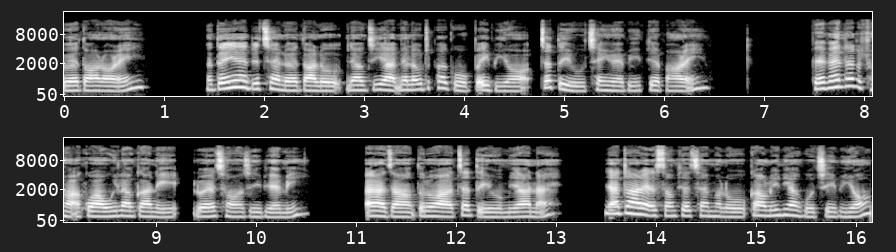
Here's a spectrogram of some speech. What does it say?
လွဲသွားတော့တယ်။ငသိန်းရဲ့ပြစ်ချက်လွဲသွားလို့မြောက်ကြီးကမျက်လုံးတစ်ဖက်ကိုပိတ်ပြီးတော့ကြက်တွေကိုချိန်ရွယ်ပြီးပြစ်ပါတယ်။ဘဲဘဲလက်တစ်ထွာအကွာဝေးလောက်ကနေလွဲချောစီပြန်ပြီ။အဲဒါကြောင့်သူတို့ကကြက်တွေကိုမရနိုင်။ညှတာတဲ့အဆုံးဖြတ်ချက်မလို့ကောင်လေးနှစ်ယောက်ကိုကြည့်ပြီးတော့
